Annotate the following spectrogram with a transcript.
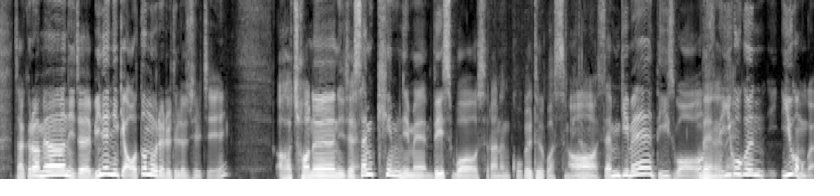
자, 그러면 이제 미네님께 어떤 노래를 들려주실지. 아 저는 이제 네. 샘김님의 These Walls라는 곡을 들고 왔습니다. 어, 샘김의 These Walls. 네네네. 이 곡은 이- 이유가 뭔가요?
